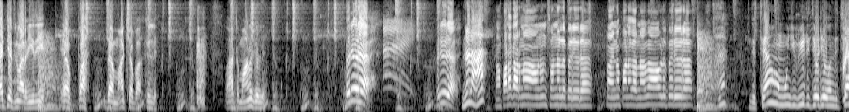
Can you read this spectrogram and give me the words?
தட்டி எடுத்துன்னு வரேன் இரு. ஏப்பா இந்த மாச்சப்பா கல்லு வாட்டமான கல்லு பெரியவரே! பெரியவரே! என்னடா? நான் பணக்காரனா ஆகணும்னு சொன்னல பெரியவரே. நான் என்ன பணக்காரனாவே ஆகல பெரியவரே? இந்த தேவன் மூஞ்சி வீட்டு தேடியே வந்துச்சா?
